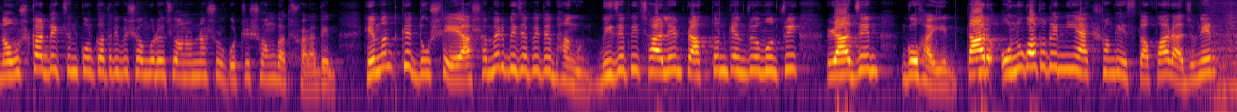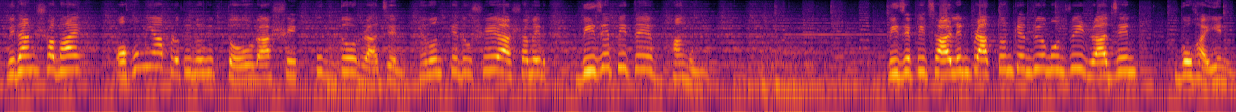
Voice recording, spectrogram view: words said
নমস্কার, দেখছেন কলকাতা টিভি সঙ্গে রয়েছে অনন্যা শুরু করছি সংবাদ সারাদিন। হেমন্তকে দোষে আসামের বিজেপিতে ভাঙন। বিজেপি ছাড়লেন প্রাক্তন কেন্দ্রীয় মন্ত্রী রাজেন গোহাইন। তার অনুগতদের নিয়ে একসঙ্গে ইস্তফা রাজনের। বিধানসভায় অহমিয়া প্রতিনিধিত্ব রাশে ক্ষুব্ধ রাজেন। হেমন্তকে দোষে আসামের বিজেপিতে ভাঙন। বিজেপি ছাড়লেন প্রাক্তন কেন্দ্রীয় মন্ত্রী রাজেন গোহাইন।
